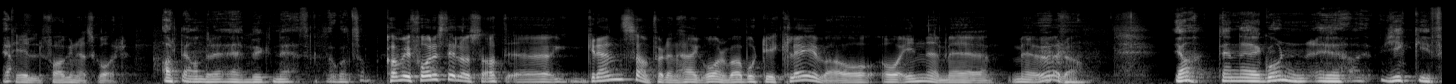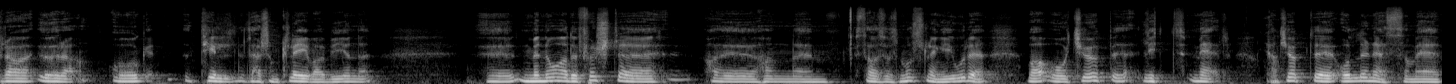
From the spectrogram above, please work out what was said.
ja. til Fagernes gård. Alt det andre er bygd ned. så godt som. Kan vi forestille oss at uh, grensene for denne gården var borti Kleiva og, og inne med, med Øra? Ja, den gården uh, gikk fra Øra og til der som Kleiva begynner. Eh, men noe av det første eh, han eh, statsråd Mosling gjorde, var å kjøpe litt mer. Han kjøpte Oldernes, som er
